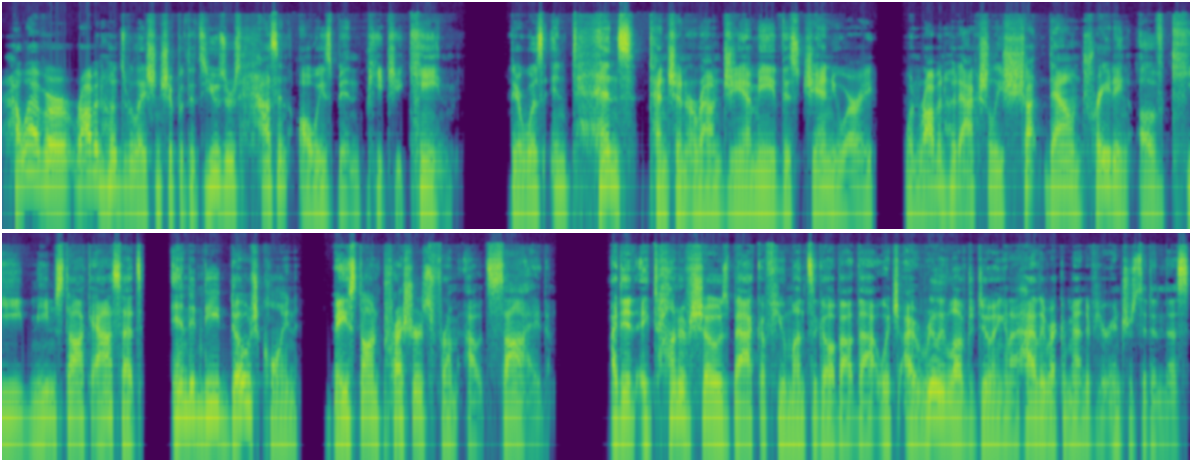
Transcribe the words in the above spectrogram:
However, Robinhood's relationship with its users hasn't always been peachy keen. There was intense tension around GME this January when Robinhood actually shut down trading of key meme stock assets and indeed Dogecoin based on pressures from outside. I did a ton of shows back a few months ago about that, which I really loved doing, and I highly recommend if you're interested in this.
